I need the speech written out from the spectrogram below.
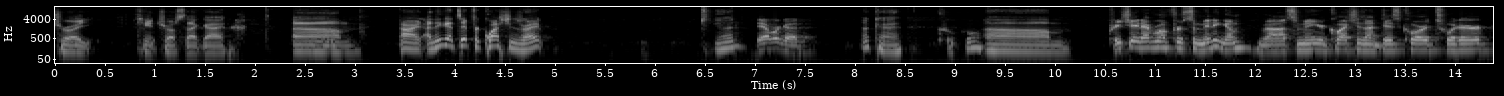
Detroit. Can't trust that guy. Um, all right, I think that's it for questions, right? Good. Yeah, we're good. Okay. Cool, cool. Um, Appreciate everyone for submitting them. Uh, submitting your questions on Discord, Twitter.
